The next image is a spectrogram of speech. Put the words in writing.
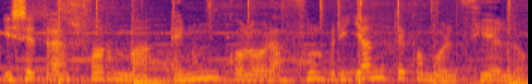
y se transforma en un color azul brillante como el cielo,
